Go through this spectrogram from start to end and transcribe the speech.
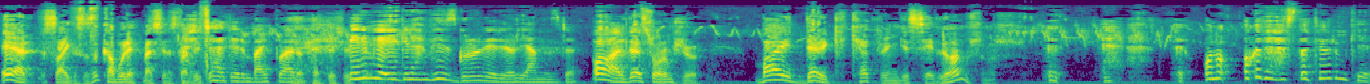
Eğer saygısızlık kabul etmezsiniz tabii. Rica ederim Bay Poirot. Benimle ilgilenmeniz gurur veriyor yalnızca. O halde sorum şu. Bay Derek Catering'i seviyor musunuz? Ee, e, onu o kadar hastalıyorum ki.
